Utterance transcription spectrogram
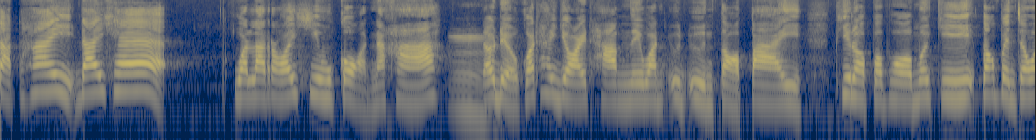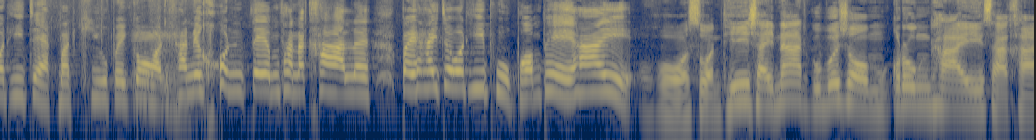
จัดให้ได้แค่ วันละร้อยคิวก่อนนะคะ อืม แล้วเดี๋ยวก็ทยอยทำในวันอื่นๆต่อไป พี่รปภเมื่อกี้ต้องเป็นเจ้าหน้าที่แจกบัตรคิวไปก่อนค่ะเนี่ยคนเต็มธนาคารเลย ไปให้เจ้าหน้าที่ผูกพร้อมเพย์ให้ โอ้โห ส่วนที่ชัยนาทคุณผู้ชม กรุงไทยสาขา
